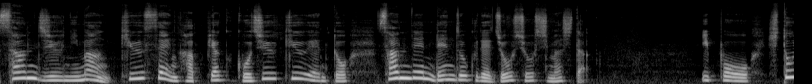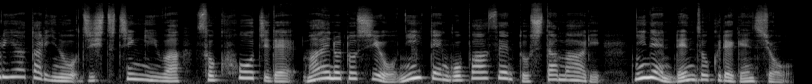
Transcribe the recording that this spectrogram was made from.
32万9859円と3年連続で上昇しました。一方1人当たりの実質賃金は速報値で前の年を2.5%下回り2年連続で減少。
